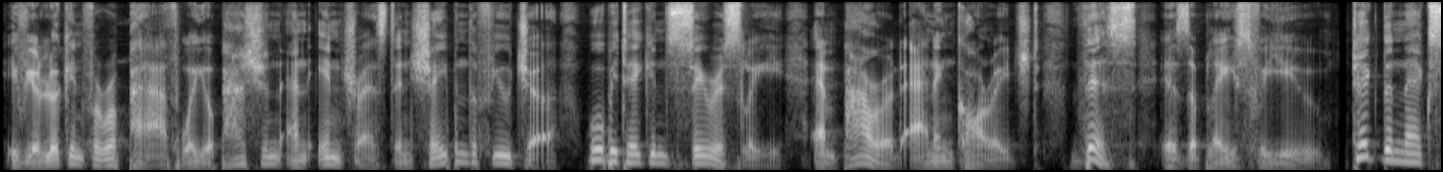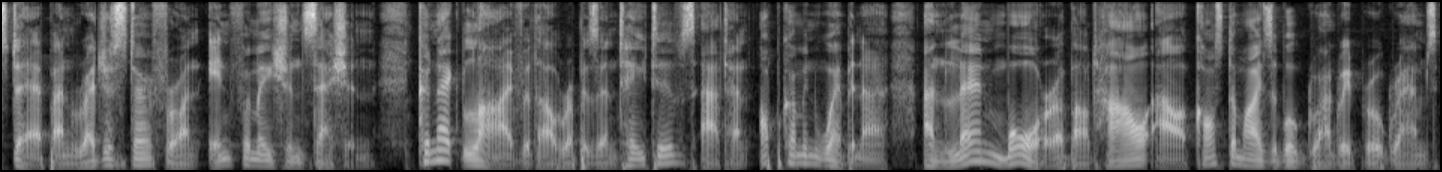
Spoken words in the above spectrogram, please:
If you're looking for a path where your passion and interest in shaping the future will be taken seriously, empowered, and encouraged, this is the place for you. Take the next step and register for an information session. Connect live with our representatives at an upcoming webinar and learn more about how our customizable graduate programs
